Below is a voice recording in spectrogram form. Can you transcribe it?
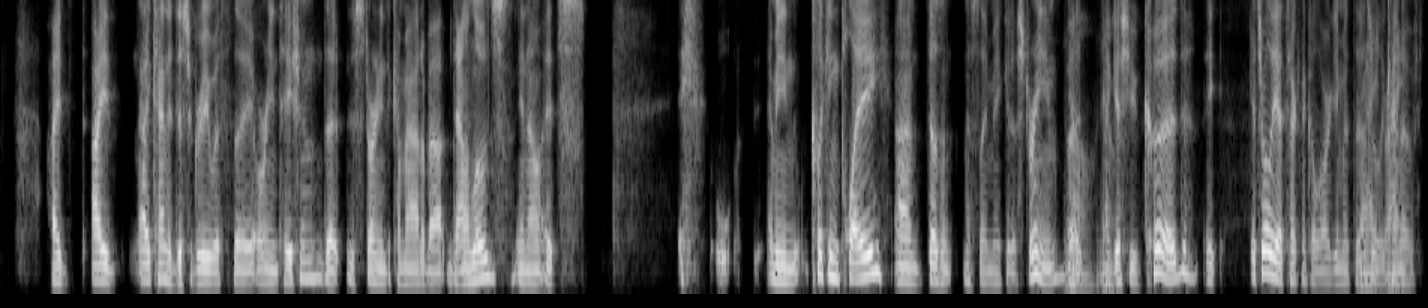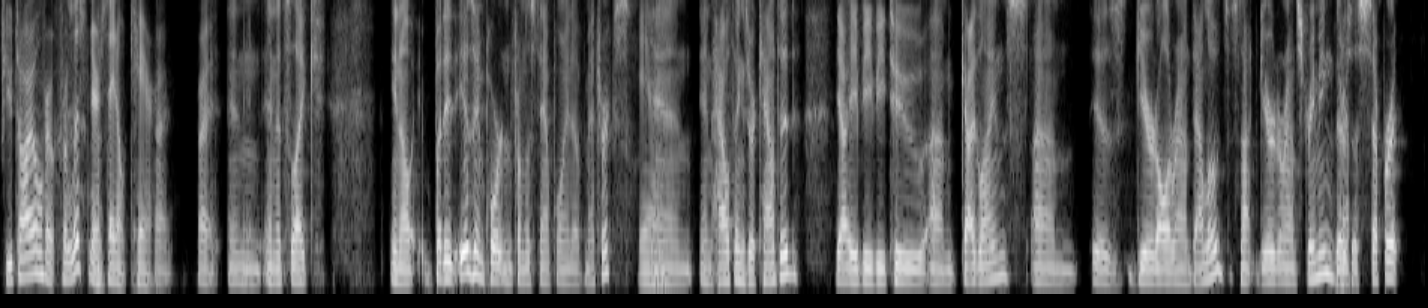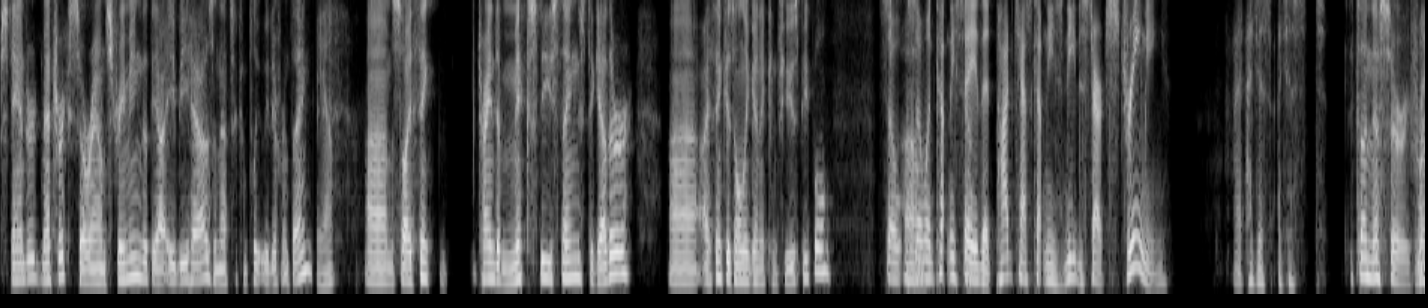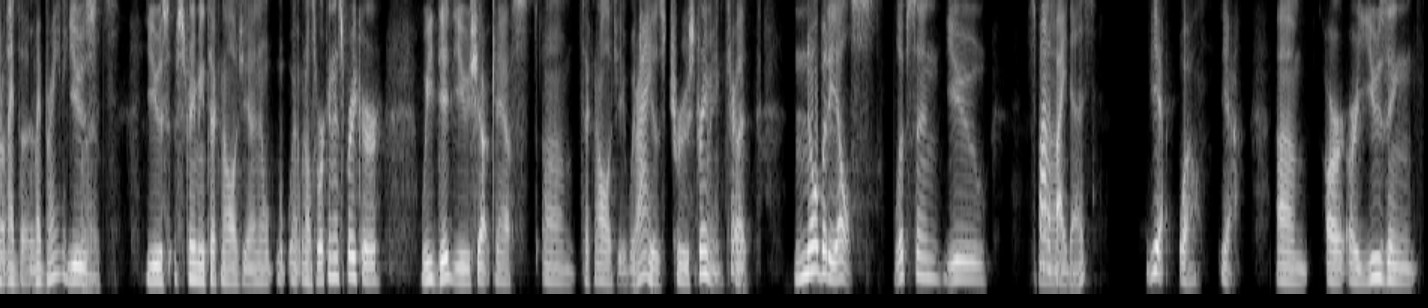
I I I kind of disagree with the orientation that is starting to come out about downloads. You know, it's I mean, clicking play um, doesn't necessarily make it a stream, but no, no. I guess you could. It, it's really a technical argument that right, is really right. kind of futile for for listeners. They don't care, right? Right, and and it's like you know, but it is important from the standpoint of metrics yeah. and and how things are counted the IABV2 um, guidelines um, is geared all around downloads. It's not geared around streaming. There's yep. a separate standard metrics around streaming that the IAB has, and that's a completely different thing. Yeah. Um, so I think trying to mix these things together, uh, I think, is only going to confuse people. So, so um, when companies say yeah. that podcast companies need to start streaming, I, I just, I just, it's unnecessary for my, us my, to my brain explodes. use use streaming technology. I know when, I was working at Spreaker, we did use Shoutcast um, technology, which right. is true streaming. True. But nobody else, Libsyn, you, Spotify um, does. Yeah. Well, yeah. Um, are are using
